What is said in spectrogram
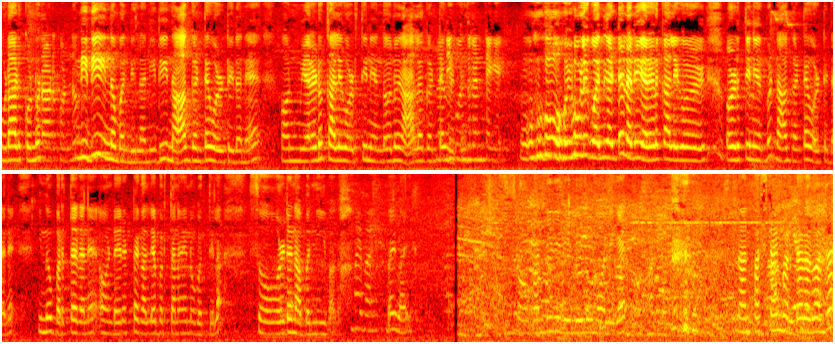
ಓಡಾಡ್ಕೊಂಡು ನಿಧಿ ಇನ್ನೂ ಬಂದಿಲ್ಲ. ನಿಧಿ ನಾಲ್ಕು ಗಂಟೆ ಹೊರಟಿದ್ದಾನೆ. ಅವ್ನು ಎರಡು ಕಾಲಿಗೆ ಹೊಡ್ತೀನಿ ಅಂದವನು ನಾಲ್ಕು ಗಂಟೆ ಒಂದು ಗಂಟೆಗೆ. ಇವಳಿಗೆ ಒಂದು ಗಂಟೆ ನನಗೆ ಎರಡು ಕಾಲಿಗೆ ಹೊರಡ್ತೀನಿ ಅಂದ್ಬಿಟ್ಟು ನಾಲ್ಕು ಗಂಟೆ ಹೊರಟಿದ್ದಾನೆ. ಇನ್ನೂ ಬರ್ತಾ ಇದ್ದಾನೆ. ಅವ್ನು ಡೈರೆಕ್ಟಾಗಿ ಅಲ್ಲೇ ಬರ್ತಾನೆ ಏನೋ ಗೊತ್ತಿಲ್ಲ. ಸೊ ಹೊರಟೆ ನಾ ಬನ್ನಿ ಇವಾಗ. ಬಾಯ್ ಬಾಯ್ ಬಾಯ್ ಬಾಯ್ ಸೊ ಬಂದಿದ್ದೀವಿ ಲೂಲು ಮಾಲಿಗೆ ನಾನು ಫಸ್ಟ್ ಟೈಮ್ ಬರ್ತಾ ಇರೋದು ಅಂದರೆ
